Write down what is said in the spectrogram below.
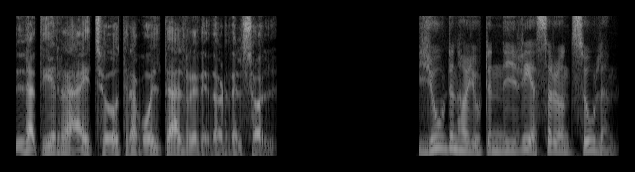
La Tierra ha hecho otra vuelta alrededor del Sol. Jorden har gjort en ny resa runt solen.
